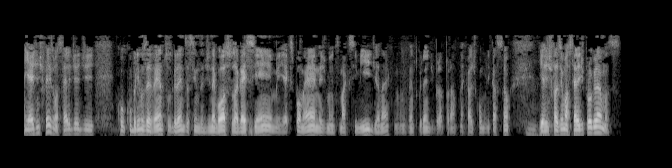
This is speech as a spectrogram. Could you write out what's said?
e aí a gente fez uma série de, de co cobrimos eventos grandes assim de negócios, HSM, Expo Management, Maximedia, né, é um evento grande para o mercado de comunicação. Uhum. E a gente fazia uma série de programas.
